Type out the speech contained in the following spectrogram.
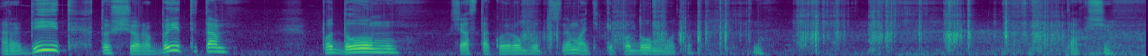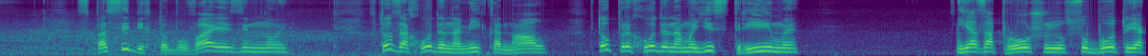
робіт, хто що робити там по дому. Зараз такої роботи ж немає, тільки по дому. То, ну. Так що, спасибі, хто буває зі мною, хто заходить на мій канал, хто приходить на мої стріми. Я запрошую в суботу, як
